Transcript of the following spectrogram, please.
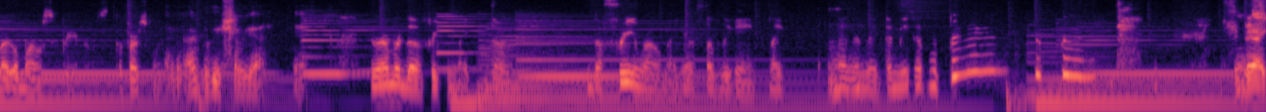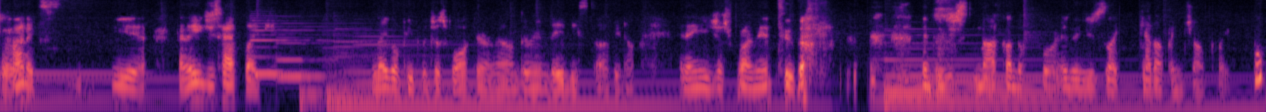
Lego Marvel Superheroes. The first one. I, I believe so. Yeah. You remember the freaking like the the free roam, I guess, of the game. Like, and Mhm. then the, the music. Think They're so. iconics. Yeah, and then you just have like Lego people just walking around doing baby stuff, you know, and then you just run into them, and then just knock on the floor, and then you just like get up and jump, like boop.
